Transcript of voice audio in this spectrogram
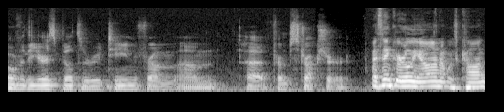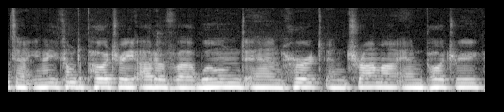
over the years built a routine from um, uh, from structure? I think early on it was content. You know, you come to poetry out of uh, wound and hurt and trauma, and poetry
